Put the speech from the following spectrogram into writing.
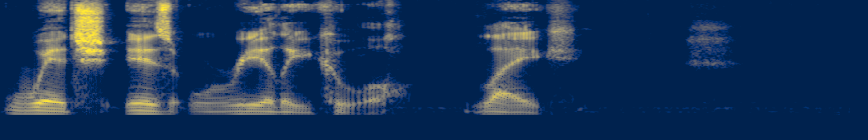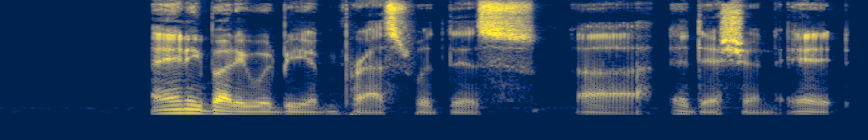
which is really cool. Like, anybody would be impressed with this uh, edition. It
